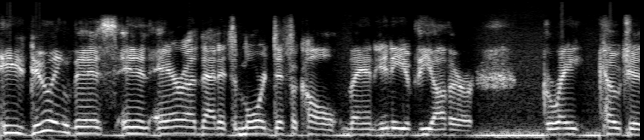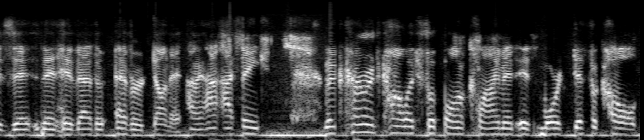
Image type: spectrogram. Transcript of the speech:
he's doing this in an era that it's more difficult than any of the other great coaches that, that have ever, ever done it. I, I think the current college football climate is more difficult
